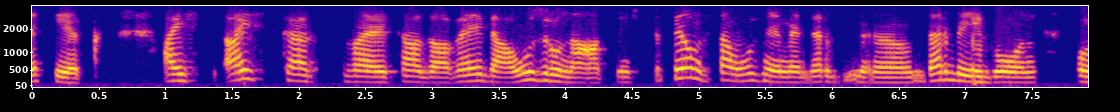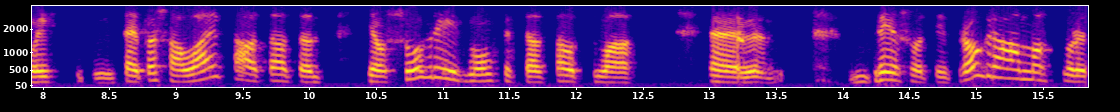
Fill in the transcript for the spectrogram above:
netiek aiz, aizskarts vai kādā veidā uzrunāts. Viņš ir pilns savu uzņēmēju darb, darbību un, un viss tā pašā laikā. Tātad jau šobrīd mums ir tā saucamā e, priekšrocība programma, kur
